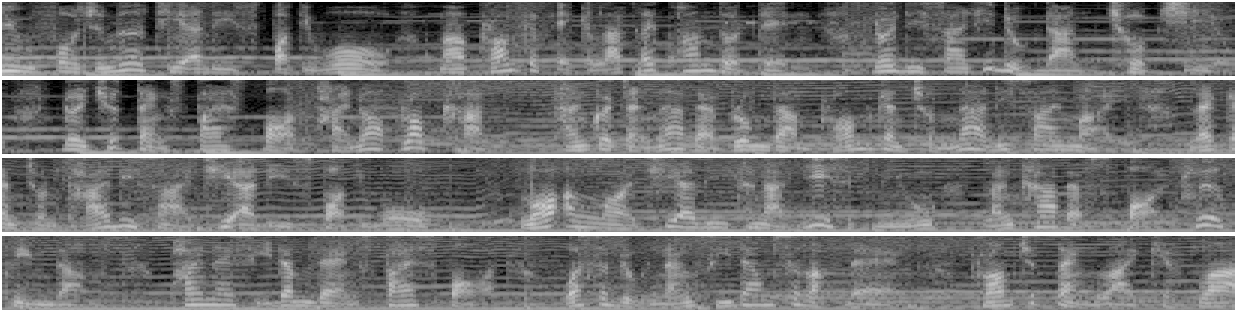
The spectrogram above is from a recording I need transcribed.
นิว New Fortuner TRD Sportivo มาพร้อมกับเอกลักษณ์และความโดดเด่น โดยดีไซน์ที่ดุดันโฉบเฉี่ยว โดยชุดแต่งสไตล์สปอร์ตภายนอกรอบคัน ทั้งกระจังหน้าแบบรมดำพร้อมกันชนหน้าดีไซน์ใหม่ และกันชนท้ายดีไซน์ TRD Sportivo ล้ออัลลอย TRD ขนาด 20 นิ้ว หลังคาแบบสปอร์ตเคลือบฟิล์มดำ ภายในสีดำแดงสไตล์สปอร์ต วัสดุหนังสีดำสลับแดง พร้อมชุดแต่งลายเคฟลา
